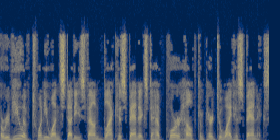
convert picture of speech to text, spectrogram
A review of 21 studies found black Hispanics to have poorer health compared to white Hispanics.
